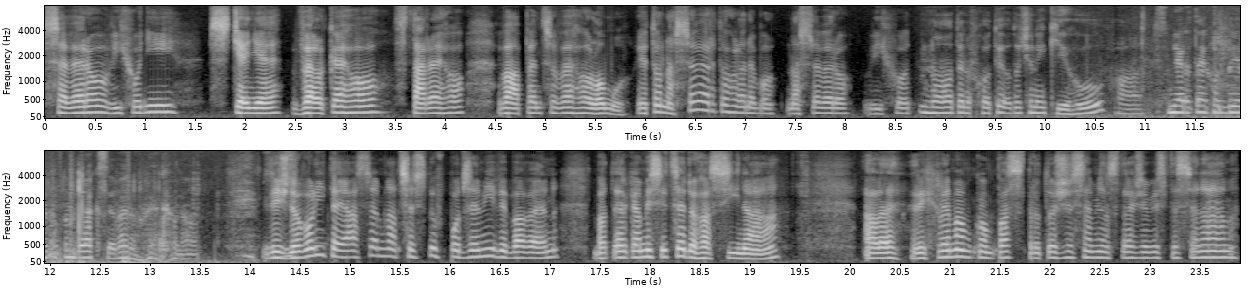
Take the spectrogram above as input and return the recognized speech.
severovýchodní stěně velkého starého vápencového lomu. Je to na sever tohle nebo na severovýchod? No, ten vchod je otočený k jihu a směr té chodby je potom teda k severu. Jako no. Když dovolíte, já jsem na cestu v podzemí vybaven, baterka mi sice dohasíná, ale rychle mám kompas, protože jsem měl strach, že byste se nám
